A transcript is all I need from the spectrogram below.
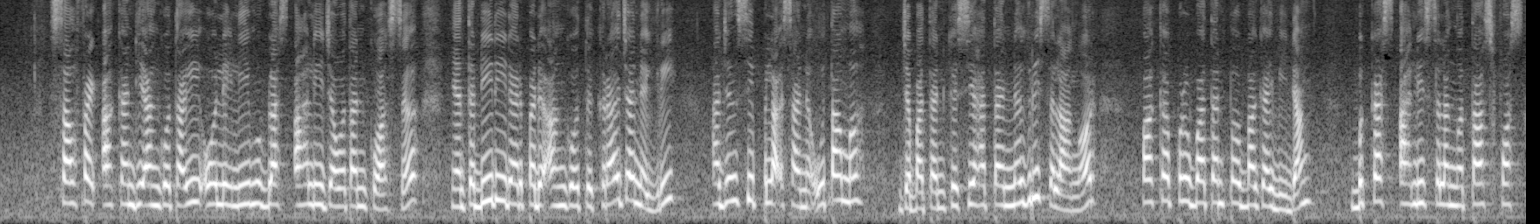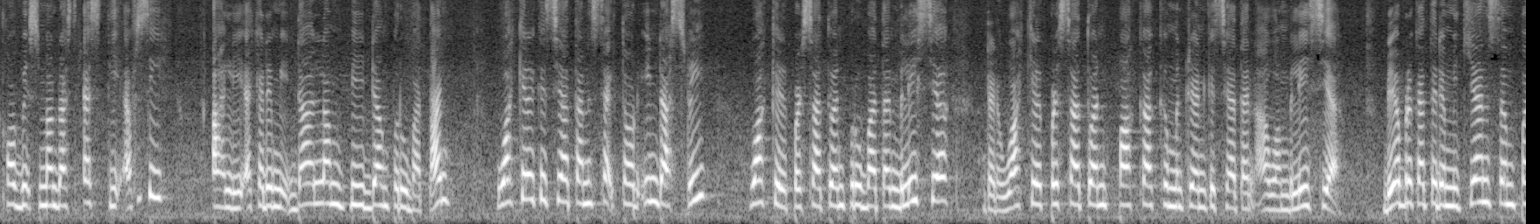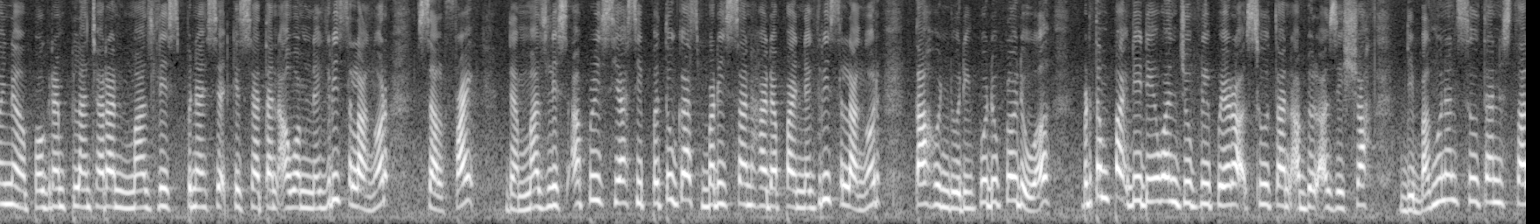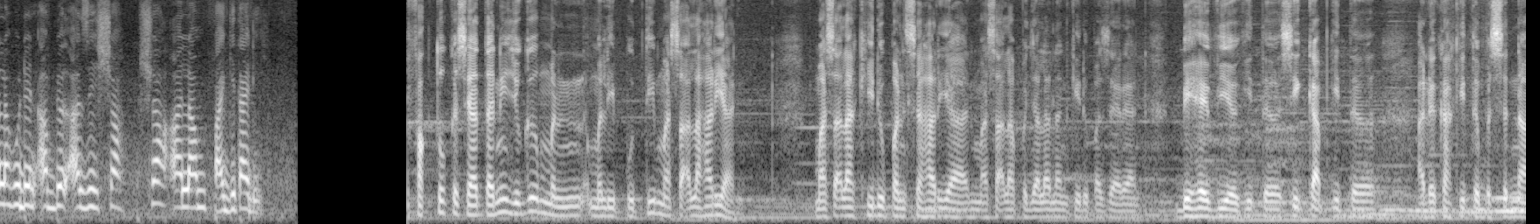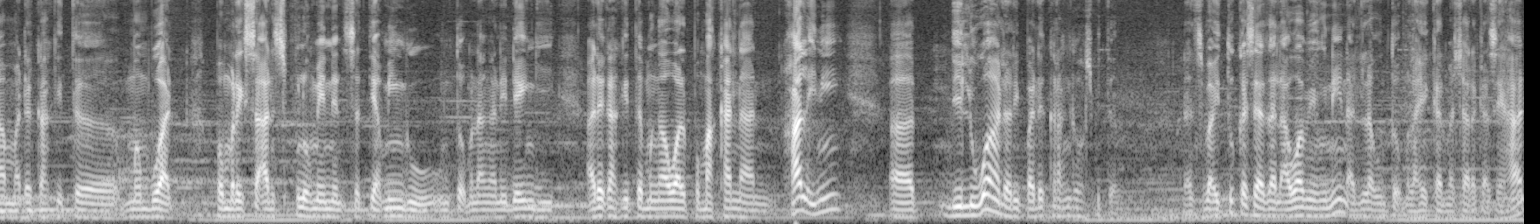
Salfac akan dianggotai oleh 15 ahli jawatan kuasa yang terdiri daripada anggota kerajaan negeri, agensi pelaksana utama, Jabatan Kesihatan Negeri Selangor, pakar perubatan pelbagai bidang, bekas ahli Selangor Task Force COVID-19 STFC, ahli akademik dalam bidang perubatan, wakil kesihatan sektor industri, Wakil Persatuan Perubatan Malaysia dan Wakil Persatuan Pakar Kementerian Kesihatan Awam Malaysia. Beliau berkata demikian sempena program pelancaran Majlis Penasihat Kesihatan Awam Negeri Selangor, Selfight dan Majlis Apresiasi Petugas Barisan Hadapan Negeri Selangor tahun 2022 bertempat di Dewan Jubli Perak Sultan Abdul Aziz Shah di bangunan Sultan Salahuddin Abdul Aziz Shah Shah Alam pagi tadi faktor kesihatan ini juga meliputi masalah harian. Masalah kehidupan seharian masalah perjalanan kehidupan seharian behavior kita sikap kita adakah kita bersenam adakah kita membuat pemeriksaan 10 minit setiap minggu untuk menangani denggi adakah kita mengawal pemakanan. Hal ini uh, di luar daripada kerangka hospital Dan sebab itu kesihatan awam yang ini adalah untuk melahirkan masyarakat sehat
